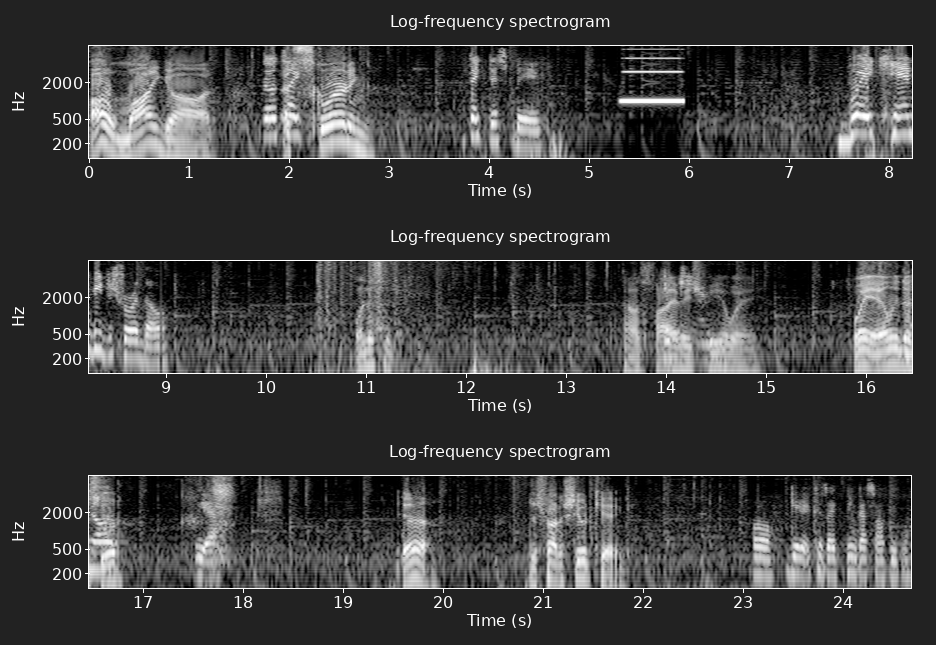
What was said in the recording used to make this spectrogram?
Oh my god. So it's It's like squirting. it's like this big. But it can be destroyed though. When is it? That was 5 It HP be. away. Wait, it only does No. shield? Yeah. Yeah. Just try to shield keg. Oh, get it, because I think I saw people.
